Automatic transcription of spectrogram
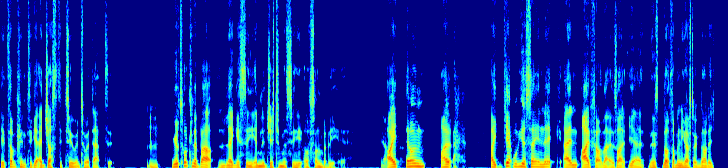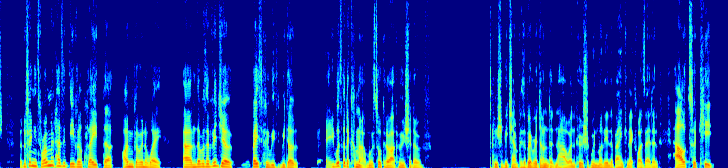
It's something to get adjusted to and to adapt to. Mm. You're talking about legacy and legitimacy of somebody here. Yeah. I don't. I I get what you're saying, Nick, and I felt that it's like, yeah, there's not something you have to acknowledge. But the thing is, Roman hasn't even played the "I'm going away." Um, there was a video. Basically, we we don't. It was going to come out, we were talking about who should have, who should be champion. It's a bit redundant now, and who should win Money in the Bank and X, Y, Z, and how to keep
